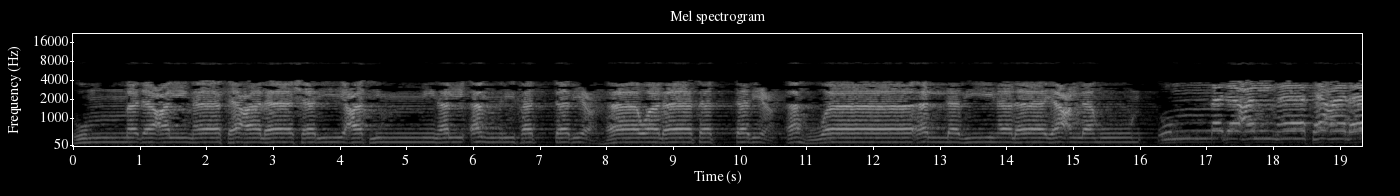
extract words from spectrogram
ثم جعلناك على شريعة من الأمر فاتبعها ولا تتبع أهواء الذين لا يعلمون ثم جعلناك على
